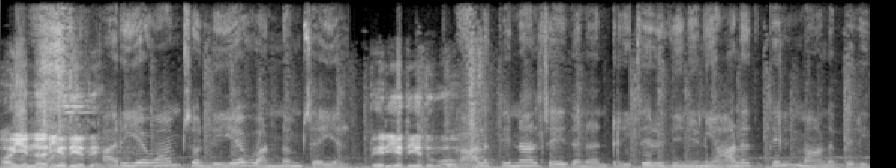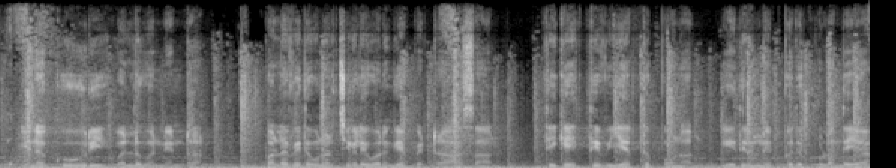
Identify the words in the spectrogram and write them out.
ஆயின் அரியது எது? அறியவாம் சொல்லிய வண்ணம் செயல். பெரியது எதுவோ? காலத்தினால் செய்த நன்றி. சிறிதினி ஞாலத்தில் மால பெரிது. என கூறி வள்ளுவன் நின்றான். பலவித உணர்ச்சிகளை ஒருங்கே பெற்ற ஆசான் திகைத்து வியர்த்து போனார் எதிரில் நிற்பது குழந்தையா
